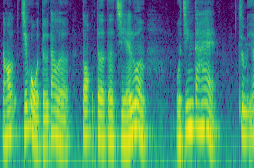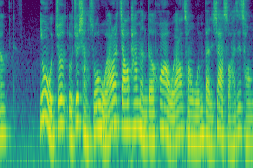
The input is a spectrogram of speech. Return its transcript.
然后结果我得到了的的的结论，我惊呆、欸，怎么样？因为我就我就想说，我要教他们的话，我要从文本下手，还是从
